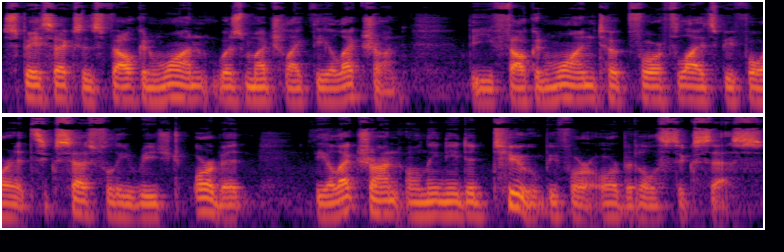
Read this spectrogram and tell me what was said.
SpaceX's Falcon 1 was much like the Electron. The Falcon 1 took four flights before it successfully reached orbit. The Electron only needed two before orbital success.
